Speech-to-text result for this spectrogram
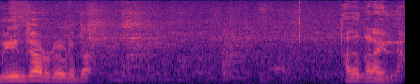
മീൻചാറുണ്ട് ഇവിടുത്തെ. അതും കളയില്ല.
